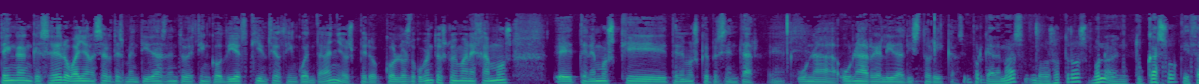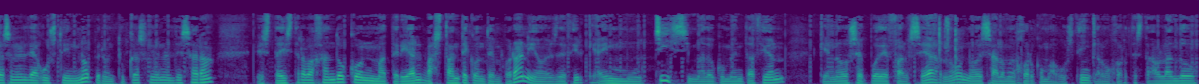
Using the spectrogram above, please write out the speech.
tengan que ser o vayan a ser desmentidas dentro de 5, 10, 15 o 50 años, pero con los documentos que hoy manejamos eh, tenemos que tenemos que presentar eh, una, una realidad histórica. Sí, porque además vosotros, bueno, en tu caso, quizás en el de Agustín no, pero en tu caso y en el de Sara, estáis trabajando con material bastante contemporáneo, es decir, que hay muchísima documentación que no se puede falsear, ¿no? No es a lo mejor como Agustín, que a lo mejor te está hablando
